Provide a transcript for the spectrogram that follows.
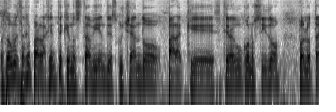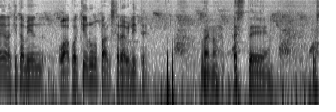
Pues un mensaje para la gente que nos está viendo y escuchando para que si tiene algún conocido, pues lo traigan aquí también o a cualquier grupo para que se rehabilite. Bueno, este, pues,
